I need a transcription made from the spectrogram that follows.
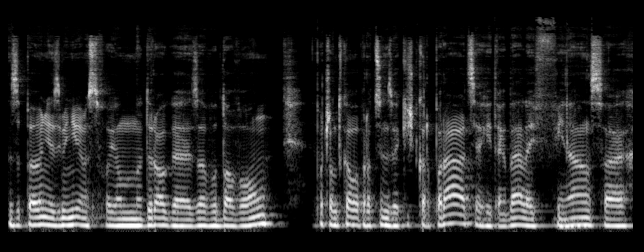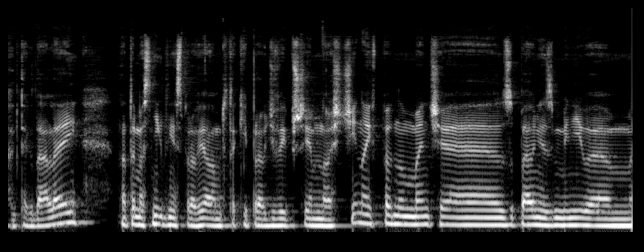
zupełnie zmieniłem swoją drogę zawodową. Początkowo pracując w jakichś korporacjach i tak dalej, w finansach i tak dalej. Natomiast nigdy nie sprawiałem to takiej prawdziwej przyjemności. No i w pewnym momencie zupełnie zmieniłem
